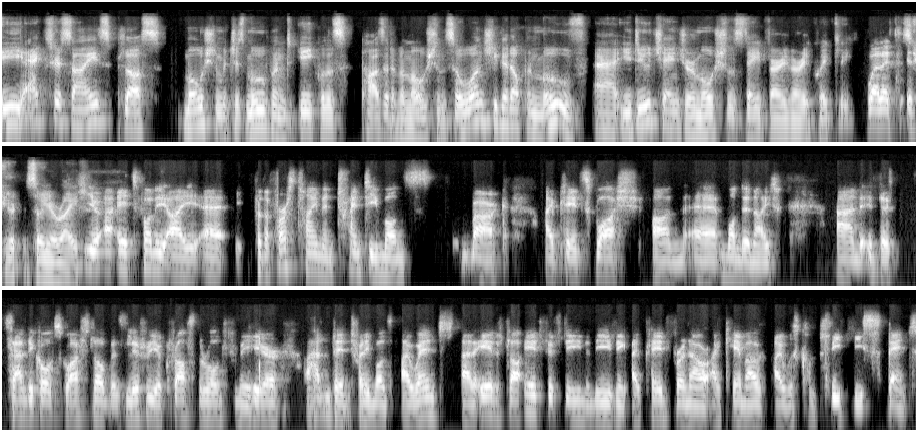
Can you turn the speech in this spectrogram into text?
E exercise plus motion, which is movement, equals positive emotion. So once you get up and move, uh, you do change your emotional state very, very quickly. Well, it's, so, it's, you're, so you're right. You, uh, it's funny. I uh, for the first time in 20 months, Mark, I played squash on uh, Monday night, and it, the Sandycove Squash Club is literally across the road from me here. I hadn't played in 20 months. I went at 8 o'clock, 8.15 in the evening. I played for an hour. I came out. I was completely spent,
